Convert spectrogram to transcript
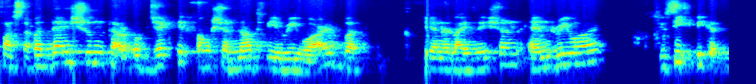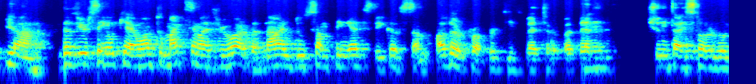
faster. But then shouldn't our objective function not be reward, but generalization and reward? You see, because yeah, because you're saying, okay, I want to maximize reward, but now I'll do something else because some other property is better. But then shouldn't I solve a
